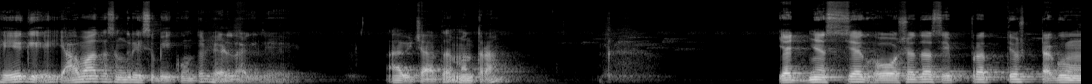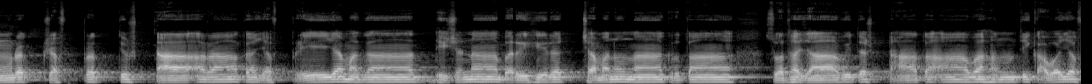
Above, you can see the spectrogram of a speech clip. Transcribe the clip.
ಹೇಗೆ ಯಾವಾಗ ಸಂಗ್ರಹಿಸಬೇಕು ಅಂತ ಹೇಳಲಾಗಿದೆ. ಆ ವಿಚಾರದ ಮಂತ್ರ. ಯಜ್ಞಸ್ಯ ಘೋಷದಸಿ ಪ್ರತ್ಯುಷ್ಟಗುಂ ರಕ್ಷಃ ಪ್ರತ್ಯುಷ್ಟಾರಾತಯಃ ಪ್ರೇಯಮಗಾದ್ಧಿಷಣ ಬರ್ಹಿರಚ್ಛಮನುನಾ ಕೃತಾ ಸ್ವಧಜಾ ವಿತಷ್ಟಾತ ಆವಹಂತಿ ಕವಯಃ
